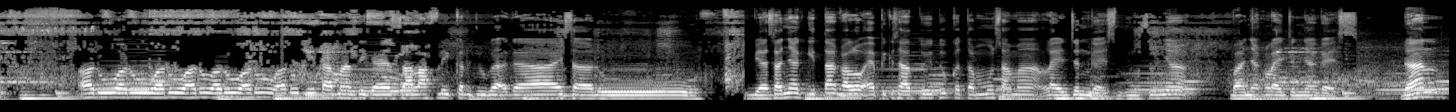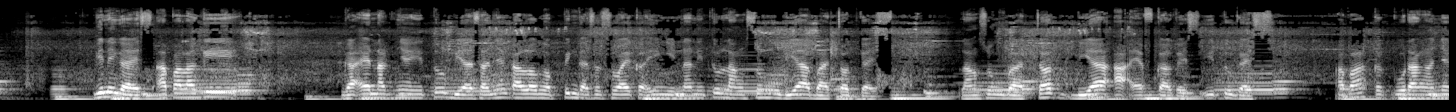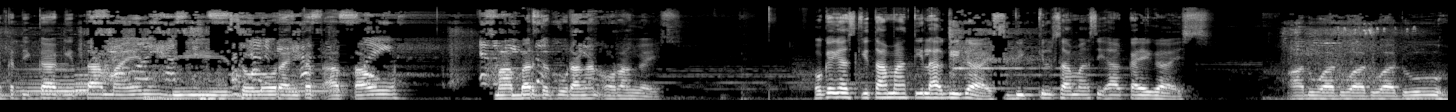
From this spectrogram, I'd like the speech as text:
Aduh, aduh, aduh, aduh, aduh, aduh, aduh, kita mati guys. Salah flicker juga guys. Aduh. Biasanya kita kalau epic 1 itu ketemu sama legend guys. Musuhnya banyak legendnya guys. Dan gini guys, apalagi nggak enaknya itu biasanya kalau ngeping nggak sesuai keinginan itu langsung dia bacot guys langsung bacot dia AFK guys itu guys apa kekurangannya ketika kita main di solo ranked atau mabar kekurangan orang guys. Oke guys kita mati lagi guys. Di sama si Akai guys. Aduh aduh aduh aduh.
